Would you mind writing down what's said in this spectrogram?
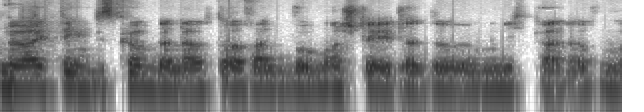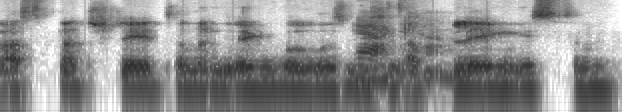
Ja, ich denke, das kommt dann auch darauf an, wo man steht. Also wenn man nicht gerade auf dem Rastplatz steht, sondern irgendwo, wo es ein Ja, bisschen klar. abgelegen ist. Dann,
